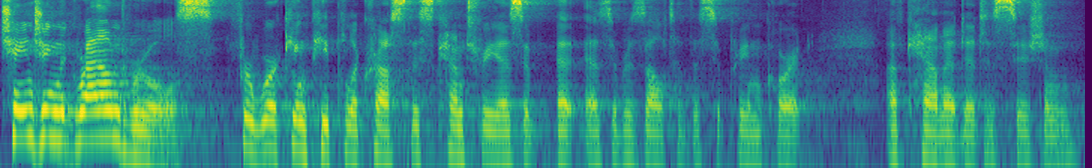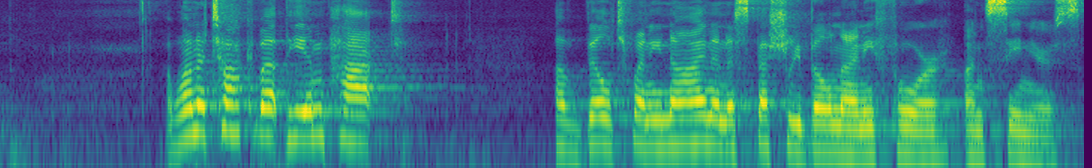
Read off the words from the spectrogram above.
changing the ground rules for working people across this country as a, as a result of the Supreme Court of Canada decision. I want to talk about the impact of Bill 29 and especially Bill 94 on seniors.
